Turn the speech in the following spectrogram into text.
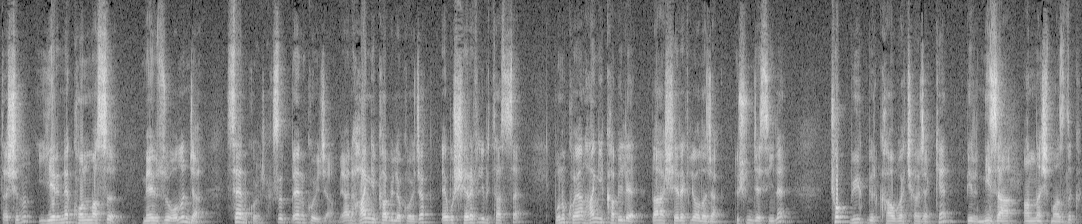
taşının yerine konması mevzu olunca sen koyacaksın ben koyacağım. Yani hangi kabile koyacak? E bu şerefli bir taşsa bunu koyan hangi kabile daha şerefli olacak düşüncesiyle çok büyük bir kavga çıkacakken bir niza, anlaşmazlık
